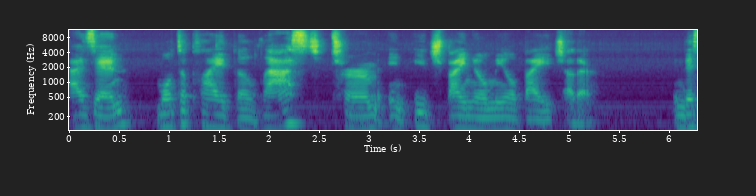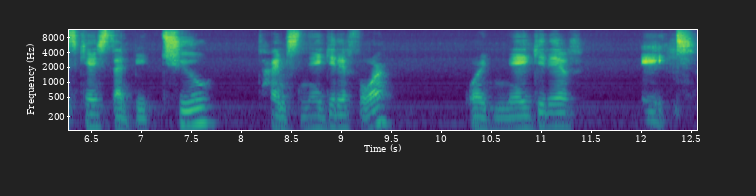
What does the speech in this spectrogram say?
as in multiply the last term in each binomial by each other. In this case, that'd be 2 times negative 4, or negative 8.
